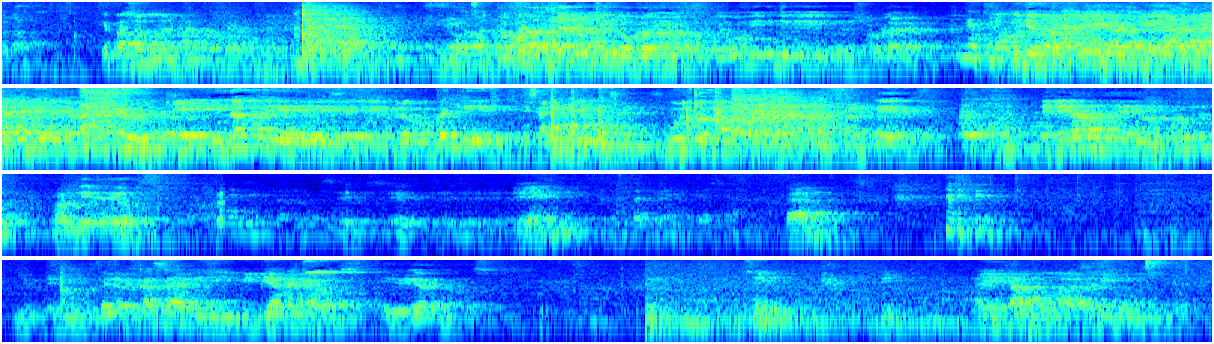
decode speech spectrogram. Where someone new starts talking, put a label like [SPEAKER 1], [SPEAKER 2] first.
[SPEAKER 1] pasó nada.
[SPEAKER 2] ¿Qué pasó con el marco?
[SPEAKER 1] No, gracias a los chicos, pero no, porque vos viniste que yo hablara.
[SPEAKER 2] No, yo- Eh, y no te preocupes que te saliste mucho más.
[SPEAKER 1] ¿Para qué?
[SPEAKER 3] ¿Delegado de qué pueblo?
[SPEAKER 1] Martínez Dios.
[SPEAKER 3] Sí, este.
[SPEAKER 2] ¿Eh? Claro. El Fero de Casa y Viviana Carlos.
[SPEAKER 1] Y Viviana Cardoso.
[SPEAKER 2] Sí. Ahí estamos, para salir con nosotros. Con, con el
